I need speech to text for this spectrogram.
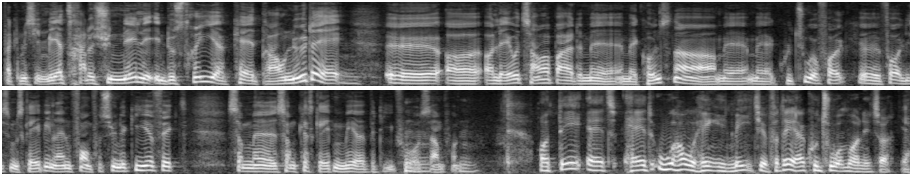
hvad kan man sige, mere traditionelle industrier kan drage nytte af øh, og, og lave et samarbejde med, med kunstnere og med, med kulturfolk øh, for at ligesom skabe en eller anden form for synergieffekt, som, øh, som kan skabe mere værdi for mm. vores samfund. Mm. Og det at have et uafhængigt medie, for det er Kulturmonitor, ja.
